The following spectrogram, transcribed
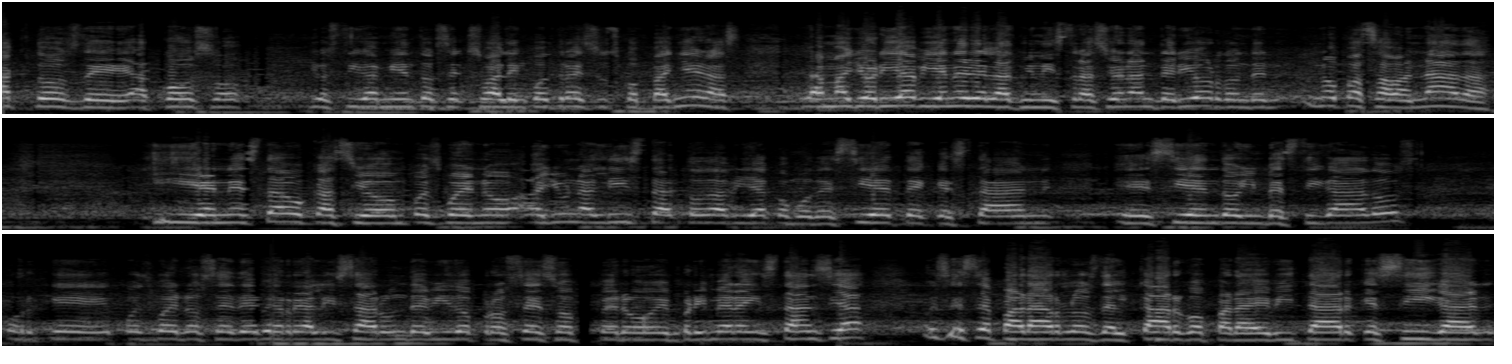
actos de acoso y hostigamiento sexual en contra de sus compañeras. La mayoría viene de la administración anterior, donde no pasaba nada. Y en esta ocasión, pues bueno, hay una lista todavía como de siete que están eh, siendo investigados porque pues bueno, se debe realizar un debido proceso, pero en primera instancia pues es separarlos del cargo para evitar que sigan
